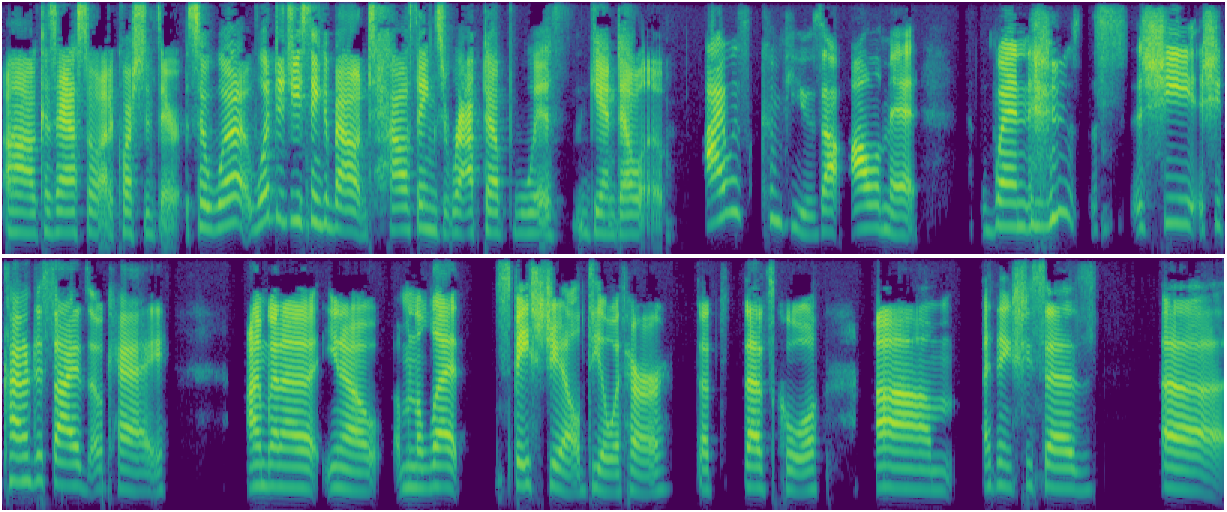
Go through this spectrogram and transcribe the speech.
because uh, I asked a lot of questions there. So, what what did you think about how things wrapped up with Gandello? I was confused. I'll, I'll admit when she she kind of decides, okay I'm gonna, you know, I'm gonna let Space Jail deal with her. That's that's cool. Um, I think she says, uh,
